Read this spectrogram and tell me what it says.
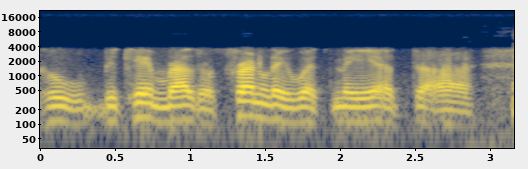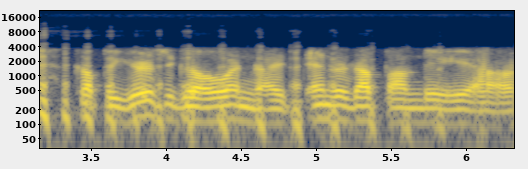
who became rather friendly with me at uh, a couple of years ago, and I ended up on the uh,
